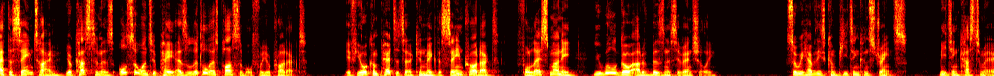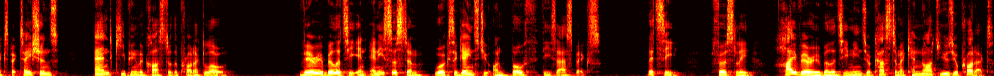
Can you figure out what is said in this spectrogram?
At the same time, your customers also want to pay as little as possible for your product. If your competitor can make the same product for less money, you will go out of business eventually. So we have these competing constraints, meeting customer expectations and keeping the cost of the product low. Variability in any system works against you on both these aspects. Let's see. Firstly, high variability means your customer cannot use your product.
